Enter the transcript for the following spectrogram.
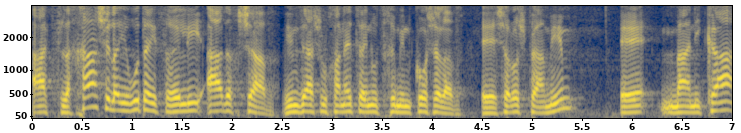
ההצלחה של היירוט הישראלי עד עכשיו, ואם זה היה שולחן עץ היינו צריכים לנקוש עליו אה, שלוש פעמים, אה, מעניקה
